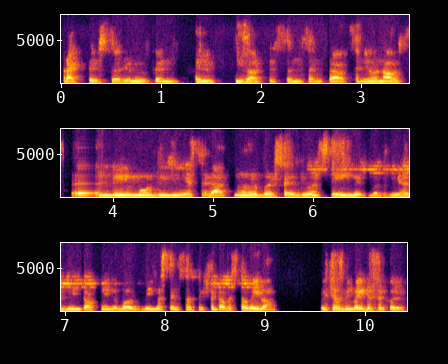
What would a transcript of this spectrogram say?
practice where you know you can help these artisans and crafts. And you know, now suddenly Modi has said Atmanirbhar, so everyone's saying it, but we have been talking about being a self-sufficient office for very long, which has been very difficult.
